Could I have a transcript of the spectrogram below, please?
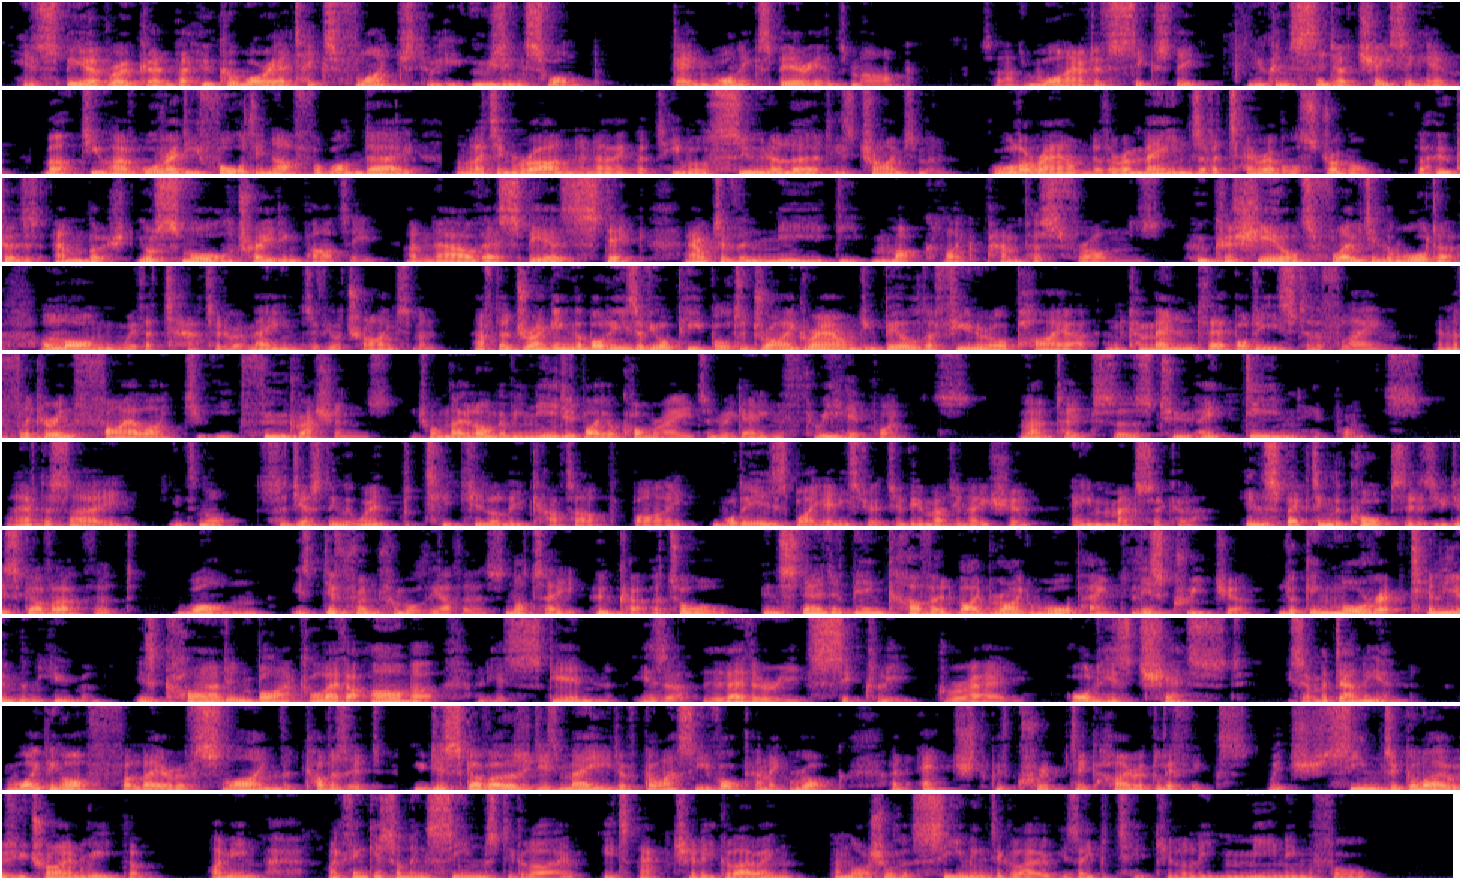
His spear broken, the Hookah Warrior takes flight through the oozing swamp. Gain one experience mark, so that's one out of 60. You consider chasing him, but you have already fought enough for one day, and let him run, knowing that he will soon alert his tribesmen. All around are the remains of a terrible struggle. The hookahs ambushed your small trading party, and now their spears stick out of the knee deep muck like pampas fronds. Hookah shields float in the water along with the tattered remains of your tribesmen. After dragging the bodies of your people to dry ground, you build a funeral pyre and commend their bodies to the flame. In the flickering firelight, you eat food rations, which will no longer be needed by your comrades, and regain three hit points. That takes us to 18 hit points. I have to say, it's not suggesting that we're particularly cut up by what is, by any stretch of the imagination, a massacre. Inspecting the corpses, you discover that one is different from all the others, not a hookah at all. Instead of being covered by bright war paint, this creature, looking more reptilian than human, is clad in black leather armour, and his skin is a leathery, sickly grey. On his chest is a medallion. Wiping off a layer of slime that covers it, you discover that it is made of glassy volcanic rock and etched with cryptic hieroglyphics, which seem to glow as you try and read them. I mean, I think if something seems to glow, it's actually glowing. I'm not sure that seeming to glow is a particularly meaningful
